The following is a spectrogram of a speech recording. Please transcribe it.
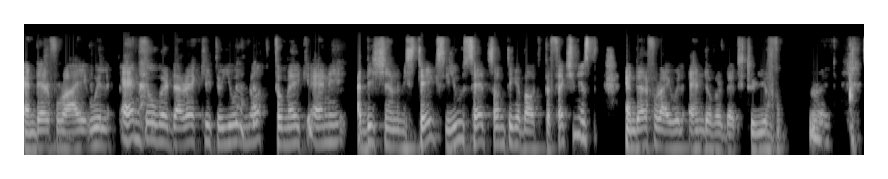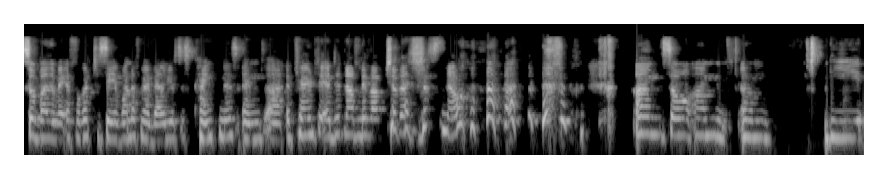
and therefore I will hand over directly to you not to make any additional mistakes. You said something about perfectionism, and therefore I will hand over that to you. Right. So, by the way, I forgot to say one of my values is kindness, and uh, apparently I did not live up to that just now. um, so, um, um, the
